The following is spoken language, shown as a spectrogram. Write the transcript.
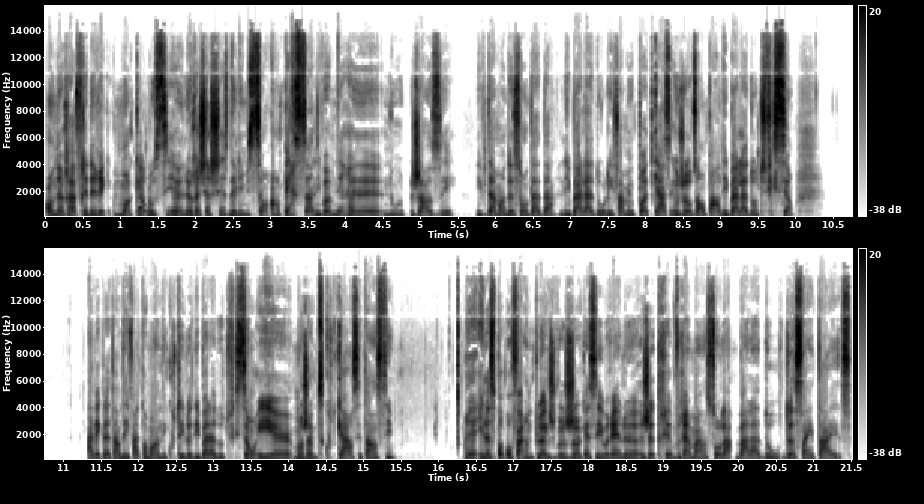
On aura Frédéric Mockel aussi, euh, le recherchiste de l'émission en personne. Il va venir euh, nous jaser évidemment de son dada, les balados, les fameux podcasts. Aujourd'hui, on parle des balados de fiction. Avec le temps des fêtes, on va en écouter là, des balados de fiction. Et moi, j'ai un petit coup de cœur ces temps-ci. Euh, et là, c'est pas pour faire une plug, je vous jure que c'est vrai. Là, je tripe vraiment sur la balado de synthèse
